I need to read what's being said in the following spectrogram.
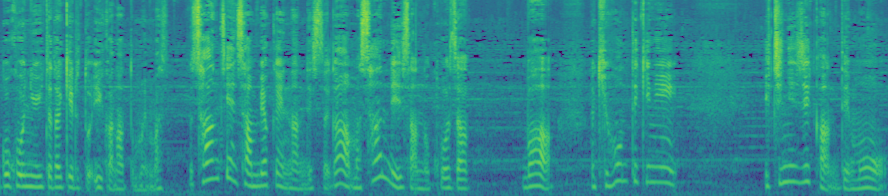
ご購入いただけるといいかなと思います。3300円なんですが、まあ、サンディさんの講座は基本的に12時間でも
